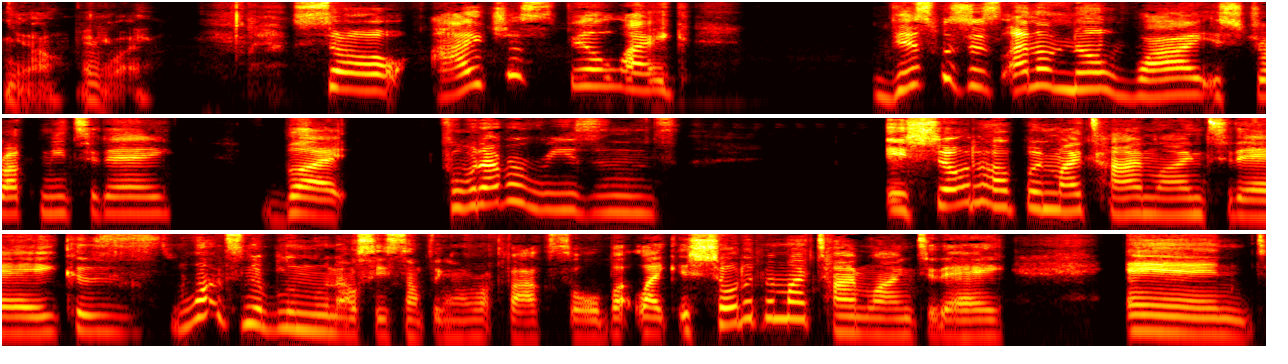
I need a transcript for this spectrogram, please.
you know anyway. So i just feel like this was just i don't know why it struck me today but for whatever reasons it showed up in my timeline today because once in a blue moon I'll see something on Fox Soul, but like it showed up in my timeline today, and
